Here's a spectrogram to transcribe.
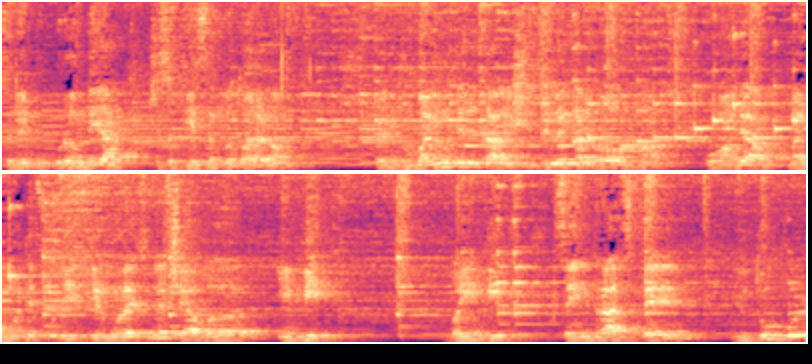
să ne bucurăm de ea și să fie sărbătoarea noastră. Pentru mai multe detalii și zilele care vor urma, vom avea mai multe filmulețe, de aceea vă invit, vă invit să intrați pe YouTube-ul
